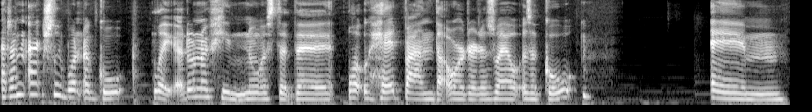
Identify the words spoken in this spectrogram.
I didn't actually want a goat. Like, I don't know if you noticed that the little headband that I ordered as well is a goat. Um,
